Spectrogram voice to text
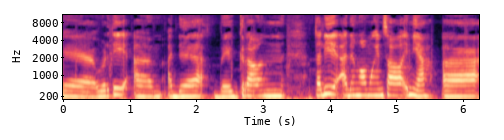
Oke, berarti um, ada background tadi ada ngomongin soal ini ya uh,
